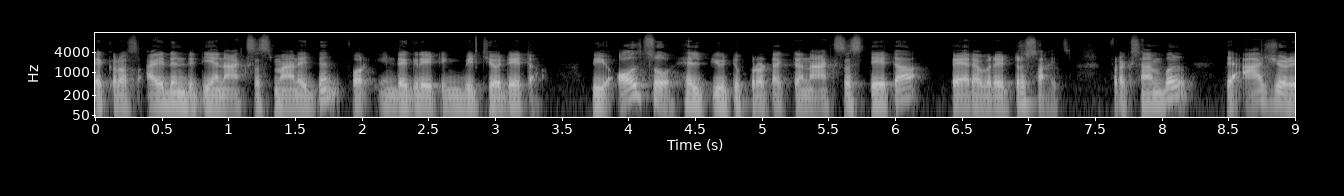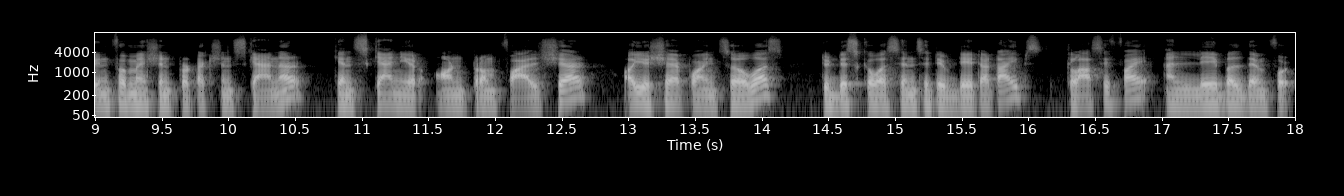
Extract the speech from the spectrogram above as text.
across identity and access management for integrating with your data. We also help you to protect and access data wherever it resides. For example, the Azure Information Protection Scanner can scan your on-prem file share or your SharePoint servers to discover sensitive data types, classify, and label them for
